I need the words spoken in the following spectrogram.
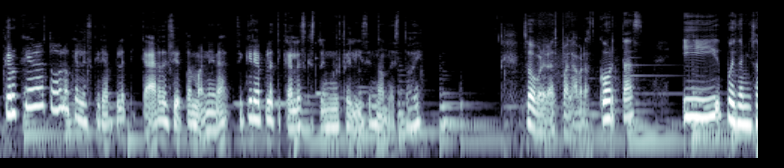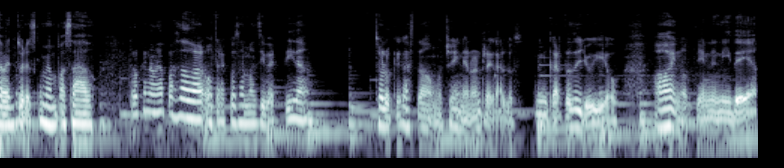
creo que era todo lo que les quería platicar de cierta manera. Sí quería platicarles que estoy muy feliz en donde estoy. Sobre las palabras cortas y pues de mis aventuras que me han pasado. Creo que no me ha pasado otra cosa más divertida. Solo que he gastado mucho dinero en regalos, en cartas de Yu-Gi-Oh. Ay, no tienen idea.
